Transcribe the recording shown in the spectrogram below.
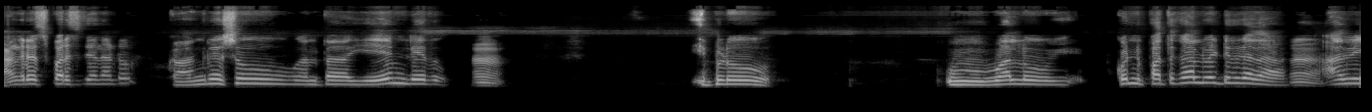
కాంగ్రెస్ పరిస్థితి ఏంటంటూ కాంగ్రెస్ అంత ఏం లేదు. ఇప్పుడు వాళ్ళు కొన్ని పథకాలు పెట్టారు కదా అవి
